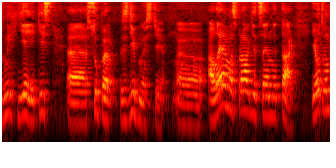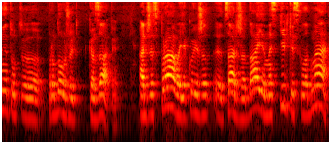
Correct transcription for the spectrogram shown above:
в них є якісь е, суперздібності. Е, але насправді це не так. І от вони тут е, продовжують казати. Адже справа, якої е, цар жадає, настільки складна,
